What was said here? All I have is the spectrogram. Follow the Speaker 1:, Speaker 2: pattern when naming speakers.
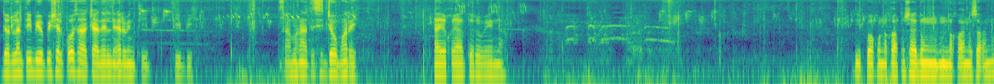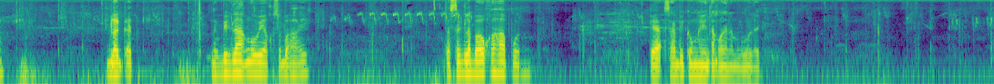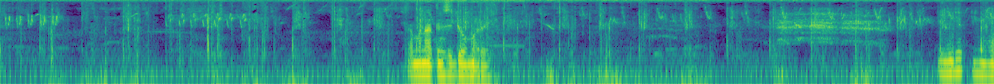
Speaker 1: Jorlan TV official po sa channel ni Erwin TV. Sama natin si Joe Marie. Tayo kay Ate Rowena. Hindi po ako naka, masyadong nakaano sa ano vlog at nagbigla ang uwi ako sa bahay. Tapos naglabaw kahapon. Kaya sabi ko ngayon ako na lang mag-vlog. Tama natin si Jo Marie. Init na.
